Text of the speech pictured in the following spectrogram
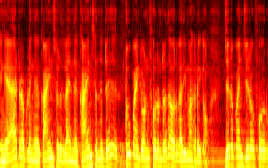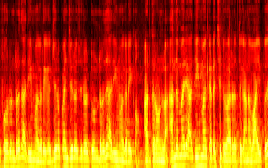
எங்கள் ஏர் ட்ராப்பில் எங்கள் காயின்ஸ் வருதுல இந்த காயின்ஸ் வந்துட்டு டூ பாயிண்ட் ஒன் ஃபோர்ன்றது அவருக்கு அதிகமாக கிடைக்கும். ஜீரோ பாயிண்ட் ஜீரோ ஃபோர் ஃபோர்ன்றது அதிகமாக கிடைக்கும். ஜீரோ பாயிண்ட் ஜீரோ ஜீரோ டூன்றது அதிகமாக கிடைக்கும் அடுத்த ரவுண்டில் அந்த மாதிரி அதிகமாக கிடைச்சிட்டு வர்றதுக்கான வாய்ப்பு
